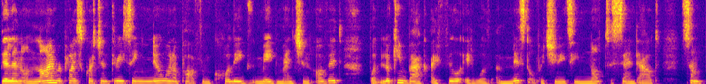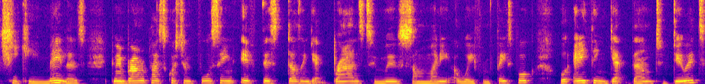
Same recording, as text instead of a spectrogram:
Dylan Online replies to question three, saying no one apart from colleagues made mention of it. But looking back, I feel it was a missed opportunity not to send out some cheeky mailers. Dwayne Brown replies to question four, saying if this doesn't get brands to move some money away from Facebook, will anything get them to do it?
